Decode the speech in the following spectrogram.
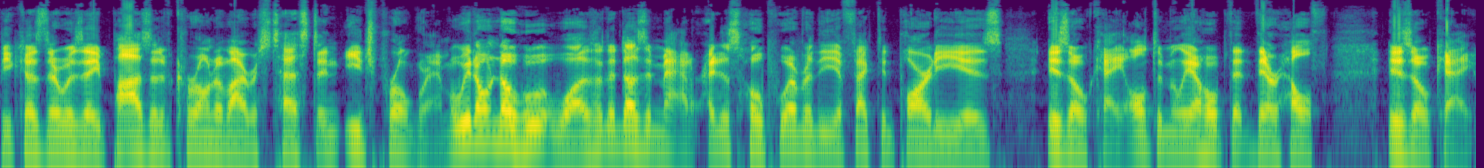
because there was a positive coronavirus test in each program. We don't know who it was, and it doesn't matter. I just hope whoever the affected party is is okay. Ultimately, I hope that their health is okay.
